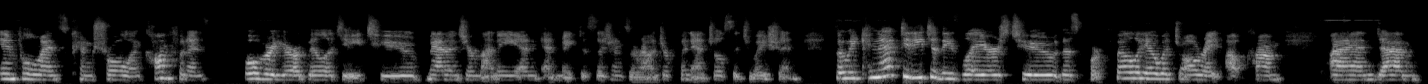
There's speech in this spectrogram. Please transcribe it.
influence, control, and confidence over your ability to manage your money and, and make decisions around your financial situation. So we connected each of these layers to this portfolio withdrawal rate outcome. And um,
